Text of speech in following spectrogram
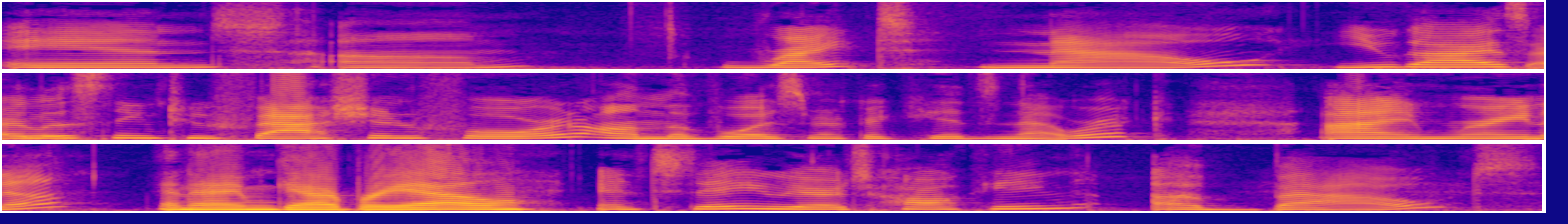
and um, right now you guys are listening to Fashion Forward on the Voice America Kids Network. I'm Raina, and I'm Gabrielle, and today we are talking about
